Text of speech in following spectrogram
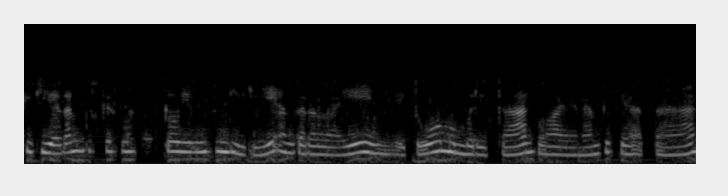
Kegiatan puskesmas keliling sendiri antara lain yaitu memberikan pelayanan kesehatan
